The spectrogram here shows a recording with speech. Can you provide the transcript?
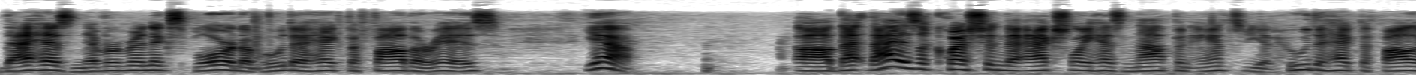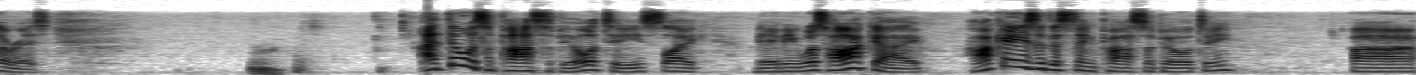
that has never been explored of who the heck the father is. Yeah. Uh, that that is a question that actually has not been answered yet. Who the heck the father is? I think with some possibilities, like maybe it was Hawkeye. Hawkeye is a distinct possibility. Uh,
